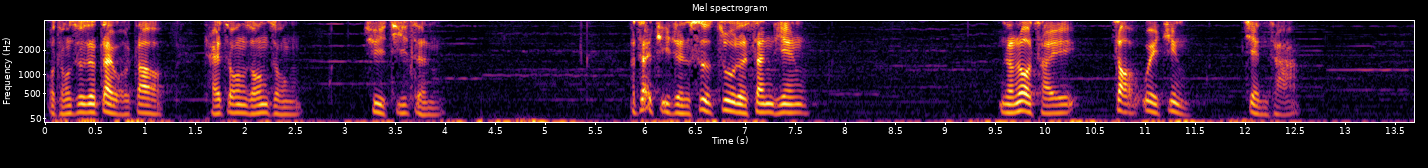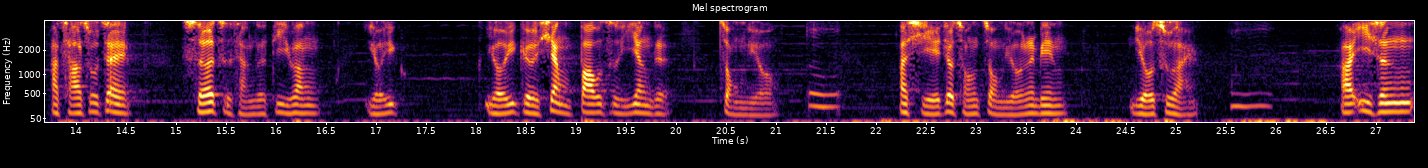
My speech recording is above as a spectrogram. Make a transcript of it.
我同事就带我到台中荣总去急诊。在急诊室住了三天，然后才照胃镜检查，啊，查出在十二指肠的地方有一。有一个像包子一样的肿瘤，嗯，啊，血就从肿瘤那边流出来，嗯，啊，医生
